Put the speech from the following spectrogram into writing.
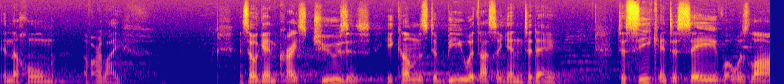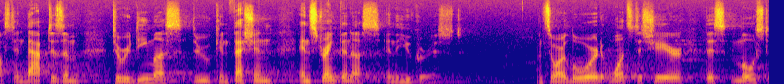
in the home of our life. And so again, Christ chooses, He comes to be with us again today, to seek and to save what was lost in baptism, to redeem us through confession, and strengthen us in the Eucharist. And so our Lord wants to share this most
